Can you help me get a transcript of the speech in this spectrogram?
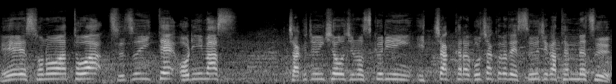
えー、その後は続いております。着順表示のスクリーン1着から5着まで数字が点滅。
